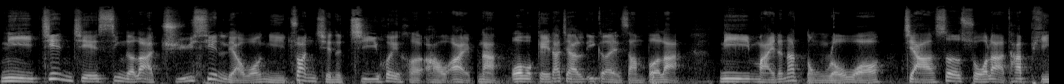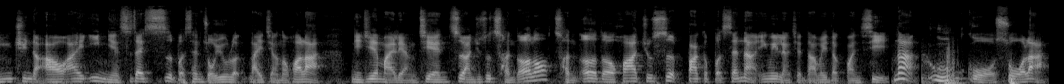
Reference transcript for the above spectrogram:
你间接性的啦，局限了哦你赚钱的机会和 ROI。那我给大家一个 example 啦。你买的那栋楼哦，假设说啦，它平均的 ROI 一年是在四 percent 左右了来讲的话啦，你今天买两间，自然就是乘二咯，乘二的话就是八个 percent 啦，因为两千单位的关系。那如果说啦，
